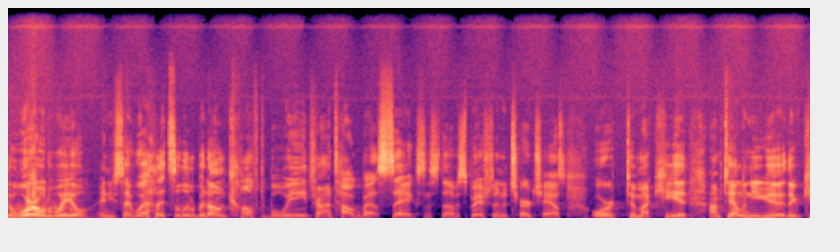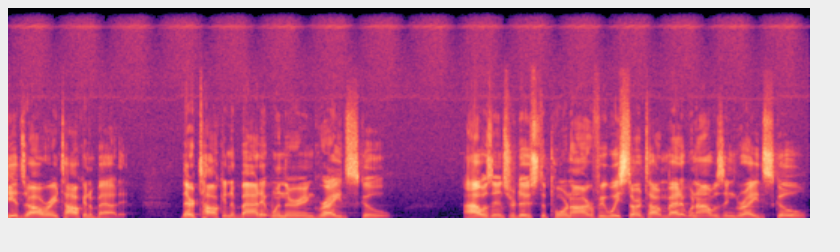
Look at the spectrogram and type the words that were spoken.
The world will, and you say, well, it's a little bit uncomfortable. We ain't trying to talk about sex and stuff, especially in a church house or to my kid. I'm telling you, their kids are already talking about it. They're talking about it when they're in grade school. I was introduced to pornography. We started talking about it when I was in grade school.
